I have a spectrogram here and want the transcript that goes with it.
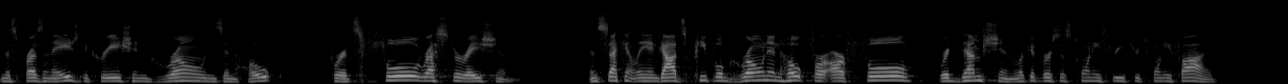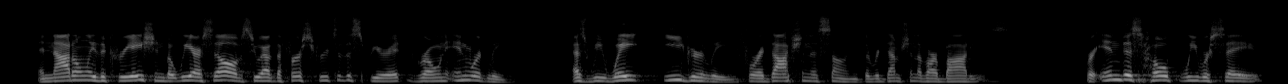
In this present age, the creation groans in hope for its full restoration. And secondly, in God's people groan in hope for our full redemption. Look at verses 23 through 25. And not only the creation, but we ourselves who have the first fruits of the Spirit groan inwardly as we wait eagerly for adoption as sons, the redemption of our bodies. For in this hope we were saved.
